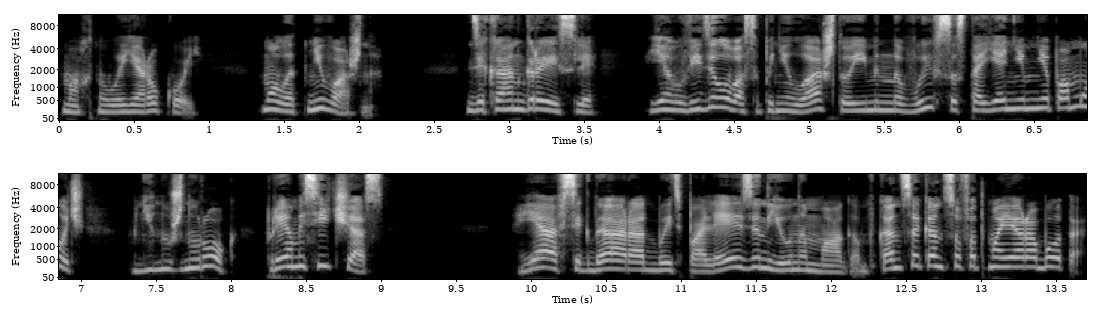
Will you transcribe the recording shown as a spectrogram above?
махнула я рукой. Мол, это не важно. Декан Грейсли, я увидела вас и поняла, что именно вы в состоянии мне помочь. Мне нужен урок. Прямо сейчас. Я всегда рад быть полезен юным магам. В конце концов, это моя работа.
